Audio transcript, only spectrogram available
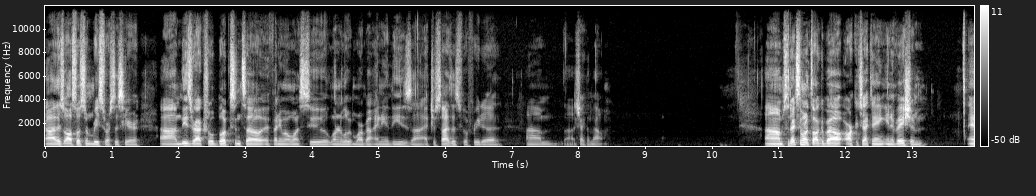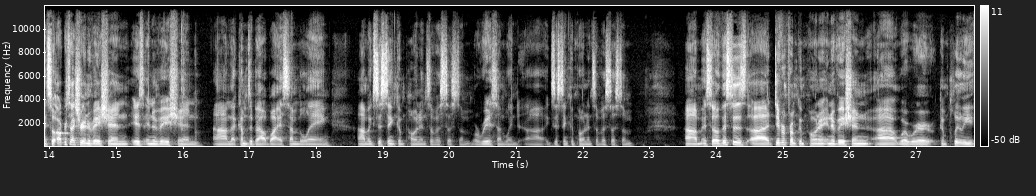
Uh, there's also some resources here. Um, these are actual books, and so if anyone wants to learn a little bit more about any of these uh, exercises, feel free to um, uh, check them out. Um, so next I want to talk about architecting innovation. And so architecture innovation is innovation um, that comes about by assembling um, existing components of a system or reassembling uh, existing components of a system. Um, and so this is uh, different from component innovation uh, where we're completely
